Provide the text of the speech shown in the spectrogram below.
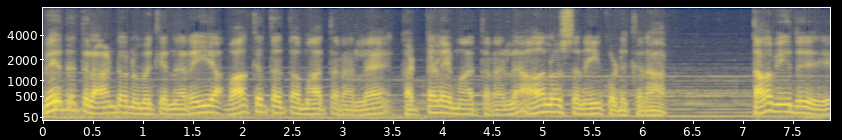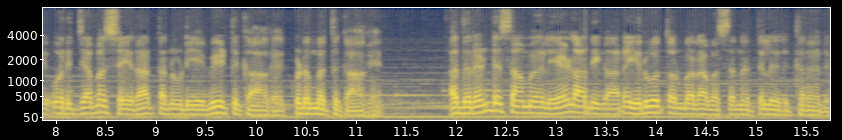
வேதத்தில் ஆண்டவர் நமக்கு நிறைய வாக்கு தத்துவம் மாத்திரம் இல்ல கட்டளை மாத்திரம் இல்ல ஆலோசனையும் கொடுக்கிறார். தாவீது ஒரு ஜபம் செய்கிறார் தன்னுடைய வீட்டுக்காக குடும்பத்துக்காக. அது ரெண்டு சாமியில் ஏழாதிகாரம் அதிகாரம் இருபத்தி ஒன்பதாம் வசனத்தில் இருக்கிறது.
